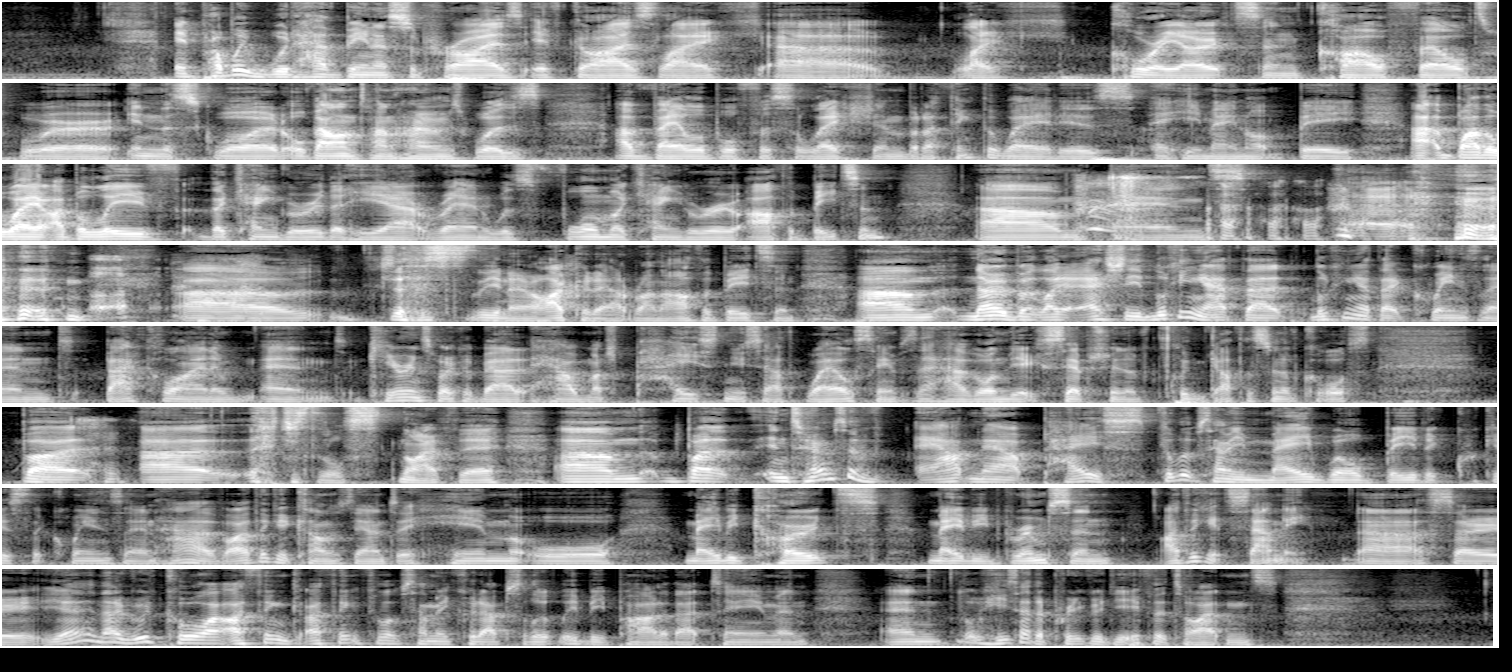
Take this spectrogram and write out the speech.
It probably would have been a surprise if guys like uh, like Corey Oates and Kyle Feldt were in the squad, or Valentine Holmes was available for selection, but I think the way it is, uh, he may not be. Uh, by the way, I believe the kangaroo that he outran was former kangaroo Arthur Beetson. Um, and uh, just you know, I could outrun Arthur Beetson. Um, no, but like actually looking at that, looking at that Queensland backline, and, and Kieran spoke about it, how much pace New South Wales seems to have, on the exception of Clint Gutherson, of course but uh, just a little snipe there. Um, but in terms of out and out pace, Phillip Sami may well be the quickest that Queensland have. I think it comes down to him or maybe Coates, maybe Brimson. I think it's Sami. Uh, so yeah, no, good call. I think I think Phillip Sami could absolutely be part of that team, and and look, he's had a pretty good year for the Titans.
